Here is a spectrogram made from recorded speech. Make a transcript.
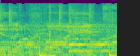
The a kite.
